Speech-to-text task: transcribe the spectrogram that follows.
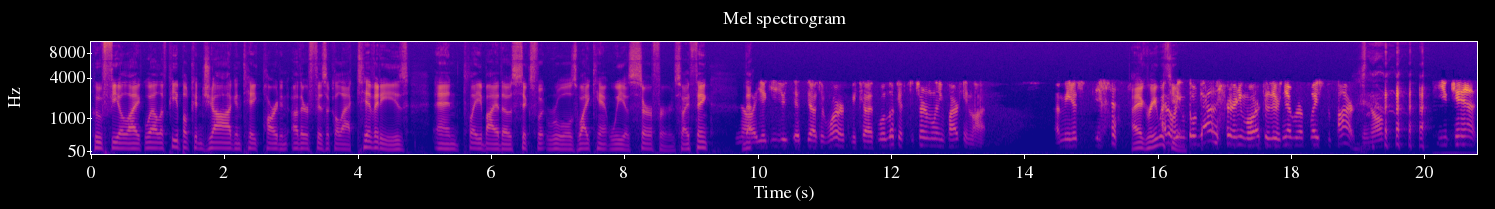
who feel like, well, if people can jog and take part in other physical activities and play by those six foot rules, why can't we as surfers? So I think No, that- you, you, it doesn't work because well, look at the Tourmaline parking lot. I mean, it's I agree with you. I don't you. even go down there anymore because there's never a place to park. You know, you can't.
